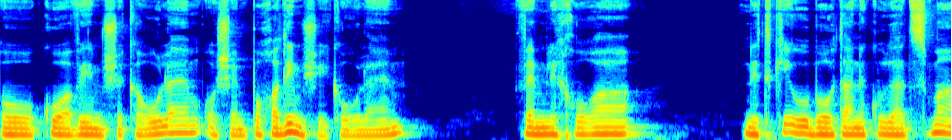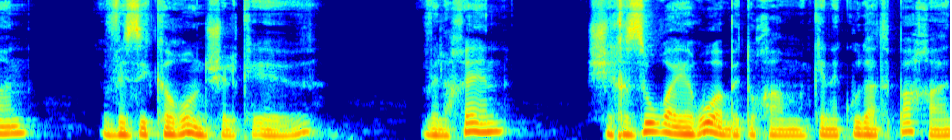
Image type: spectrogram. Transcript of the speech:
או כואבים שקרו להם או שהם פוחדים שיקרו להם, והם לכאורה נתקעו באותה נקודת זמן וזיכרון של כאב, ולכן שחזור האירוע בתוכם כנקודת פחד,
